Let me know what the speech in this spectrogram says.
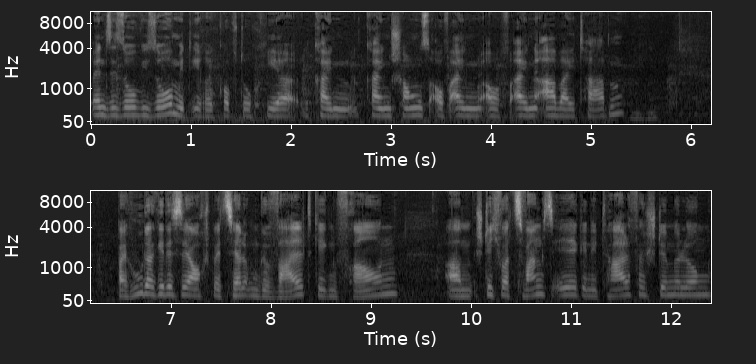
wenn sie sowieso mit ihrem Kopftuch hier kein, keine Chance auf, ein, auf eine Arbeit haben. Bei Huda geht es ja auch speziell um Gewalt gegen Frauen. Ähm, Stichwort Zwangsehe, Genitalverstümmelung.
